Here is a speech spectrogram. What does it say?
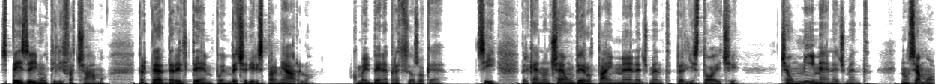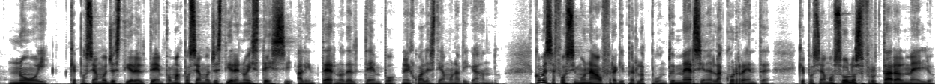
spese inutili facciamo per perdere il tempo invece di risparmiarlo, come il bene prezioso che è. Sì, perché non c'è un vero time management per gli stoici, c'è un me management. Non siamo noi che possiamo gestire il tempo, ma possiamo gestire noi stessi all'interno del tempo nel quale stiamo navigando. Come se fossimo naufraghi per l'appunto, immersi nella corrente che possiamo solo sfruttare al meglio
